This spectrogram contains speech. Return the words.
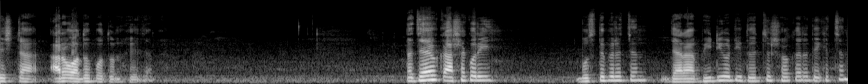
দেশটা আরও অধপতন হয়ে যাবে। তা যাই হোক, আশা করি বুঝতে পেরেছেন, যারা ভিডিওটি ধৈর্য সহকারে দেখেছেন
